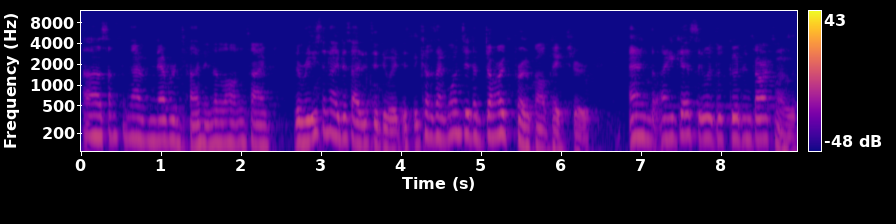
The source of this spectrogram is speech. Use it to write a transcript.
uh, something I've never done in a long time. The reason I decided to do it is because I wanted a dark profile picture, and I guess it would look good in dark mode,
